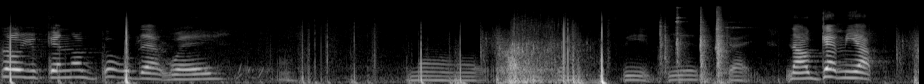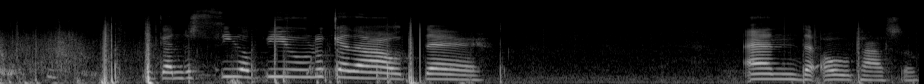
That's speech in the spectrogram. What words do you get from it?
So you cannot go that way. Now I'm going to defeat this guy. Now get me up. You can just see the view. Look at out there. And the old castle.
